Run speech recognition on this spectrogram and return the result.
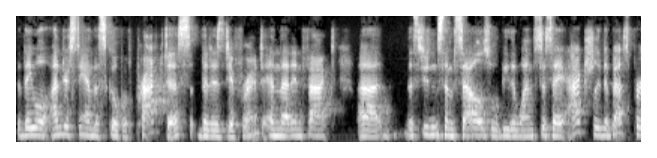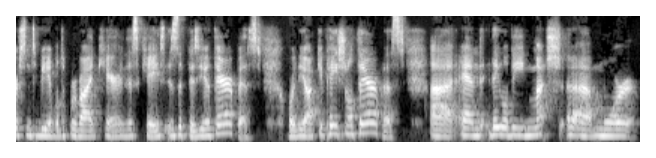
that they will understand the scope of practice that is different, and that in fact, uh, the students themselves will be the ones to say, actually, the best person to be able to provide care in this case is the physiotherapist or the occupational therapist. Uh, and they will be much uh, more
